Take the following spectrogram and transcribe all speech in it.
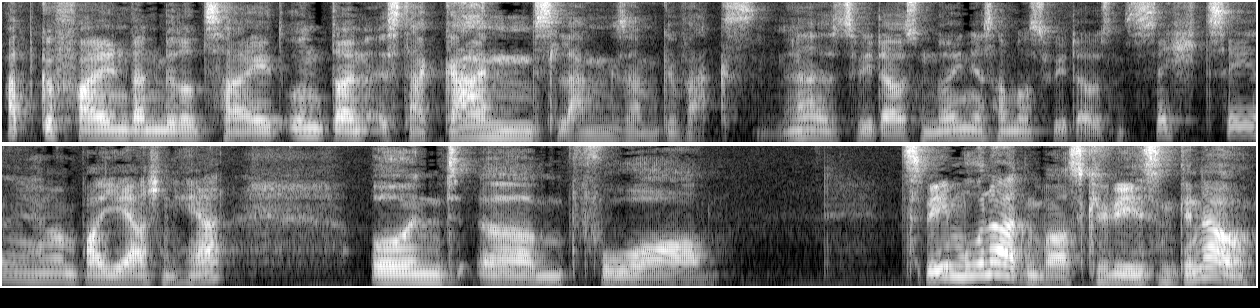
abgefallen dann mit der Zeit und dann ist er ganz langsam gewachsen. Ne? 2009, jetzt haben wir 2016, ein paar Jährchen her. Und ähm, vor zwei Monaten war es gewesen, genau.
